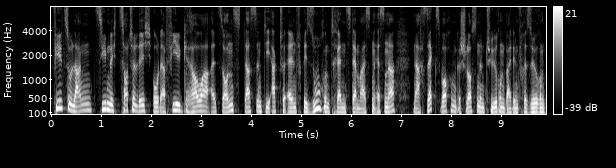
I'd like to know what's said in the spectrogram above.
Viel zu lang, ziemlich zottelig oder viel grauer als sonst, das sind die aktuellen Frisurentrends der meisten Essener. Nach sechs Wochen geschlossenen Türen bei den Friseuren.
